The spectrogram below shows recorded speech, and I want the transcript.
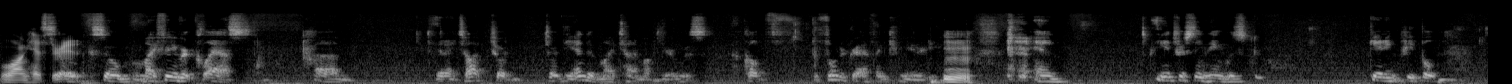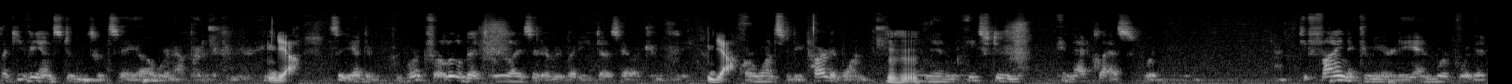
Long history. So my favorite class um, that I taught toward, toward the end of my time up there was called the photographing community. Mm. And the interesting thing was getting people, like UVM students would say, oh, we're not part of the community. Yeah. So you had to work for a little bit to realize that everybody does have a community Yeah. or wants to be part of one. hmm And then each student in that class would define a community and work with it,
